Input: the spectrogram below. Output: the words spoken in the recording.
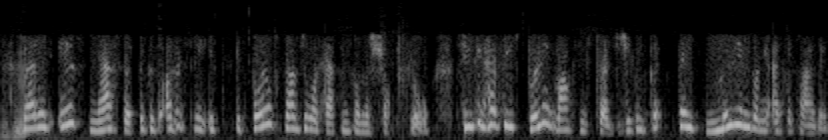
Mm-hmm. But it is massive because obviously it, it boils down to what happens on the shop floor. So you can have these brilliant marketing strategies. You can put, spend millions on your advertising.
